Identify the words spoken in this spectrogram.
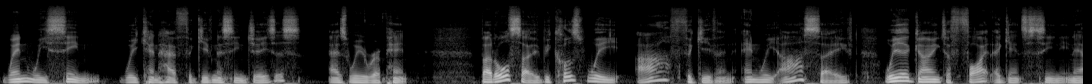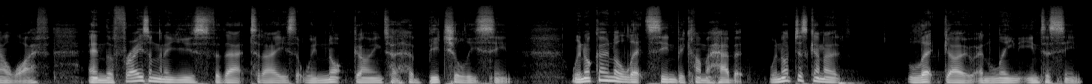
when we sin, we can have forgiveness in Jesus as we repent. But also, because we are forgiven and we are saved, we are going to fight against sin in our life. And the phrase I'm going to use for that today is that we're not going to habitually sin. We're not going to let sin become a habit. We're not just going to let go and lean into sin.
